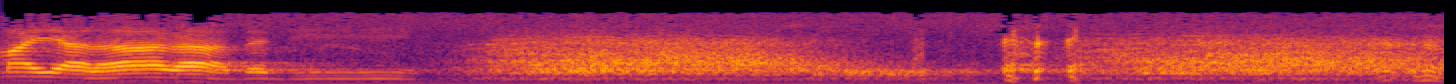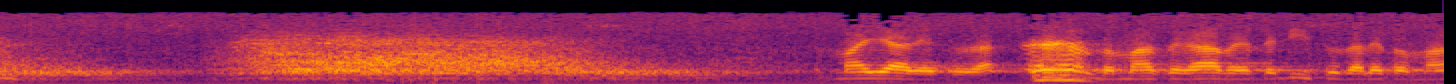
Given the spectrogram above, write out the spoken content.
မှားရတာကတတိမှား ရတယ်ဆိုတာဗမာစကားပဲတတိဆိုတာလည်းဗမာ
